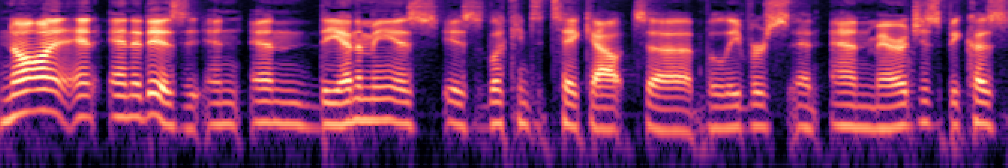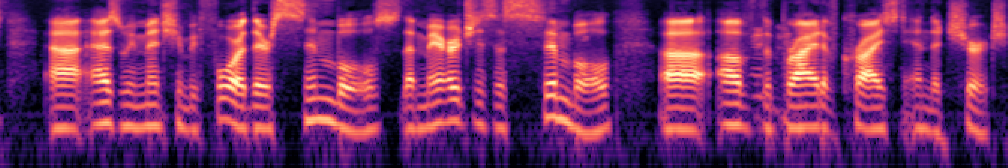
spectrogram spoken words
No, and and it is, and and the enemy is is looking to take out uh, believers and and marriages because, uh, as we mentioned before, they're symbols. The marriage is a symbol uh, of the bride of Christ and the church.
